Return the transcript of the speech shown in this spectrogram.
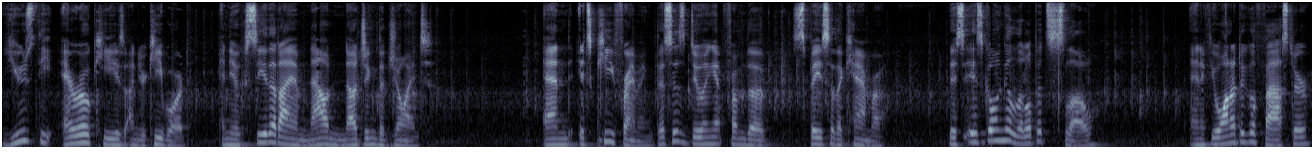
use the arrow keys on your keyboard, and you'll see that I am now nudging the joint. And it's keyframing. This is doing it from the space of the camera. This is going a little bit slow, and if you wanted to go faster,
